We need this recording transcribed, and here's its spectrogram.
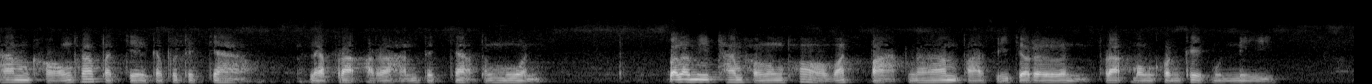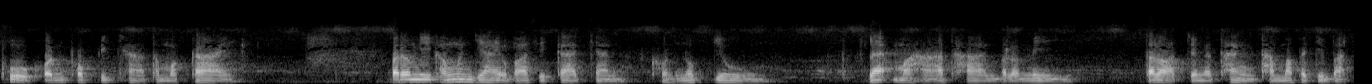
ธรรมของพระปัจเจกพุทธเจ้า และพระอรหันตเจ้าทั้งมวล บารมีธรรมของหลวงพ่อวัดปากน้ำภาษีเจริญ พระมงคลเทพมุนีผู้ค้นพบวิชาธรรมกายบารมีของมุญยายอุบาสิกาจันทร์คนนกยูงและมหาทานบารมี ตลอดจนกระทั่งธรรมปฏิบัติ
